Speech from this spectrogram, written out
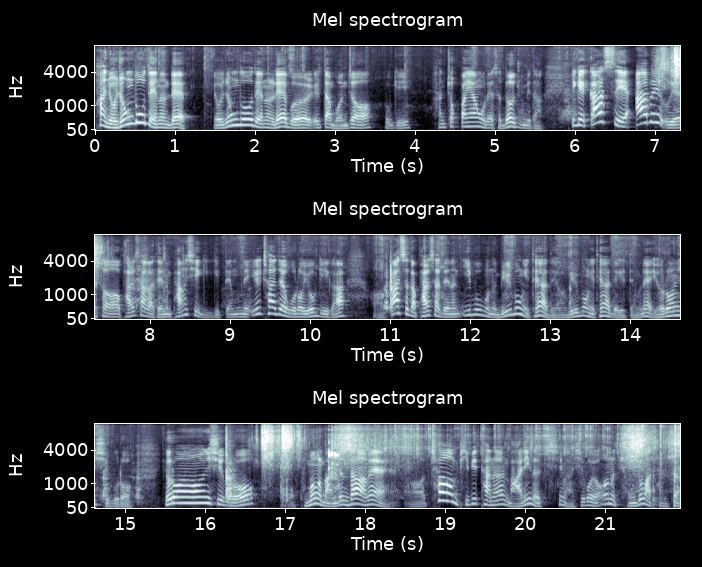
한 요 정도 되는 랩, 요 정도 되는 랩을 일단 먼저 여기 한쪽 방향으로 해서 넣어줍니다. 이게 가스의 압에 의해서 발사가 되는 방식이기 때문에 1차적으로 여기가 어, 가스가 발사되는 이 부분은 밀봉이 돼야 돼요. 밀봉이 돼야 되기 때문에 이런 식으로 이런 식으로 어, 구멍을 만든 다음에 어, 처음 비비탄은 많이 넣지 마시고요. 어느 정도만 살짝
